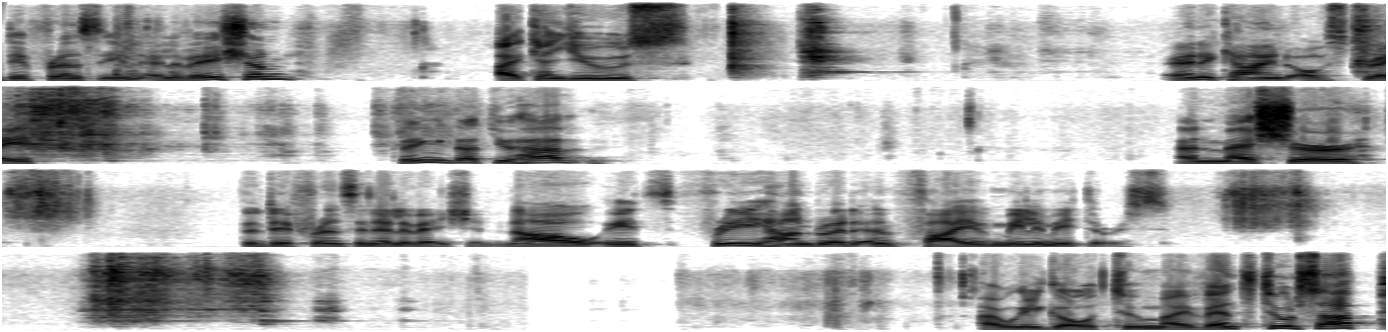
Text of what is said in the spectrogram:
difference in elevation, I can use any kind of straight thing that you have and measure the difference in elevation. Now it's 305 millimeters. I will go to my vent tools app.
